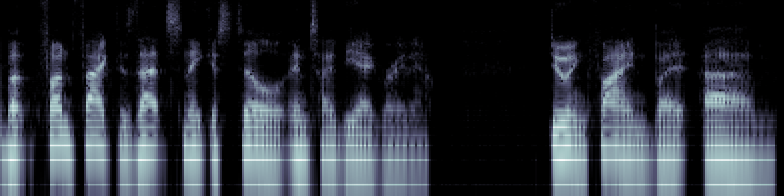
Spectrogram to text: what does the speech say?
but fun fact is that snake is still inside the egg right now, doing fine. But um,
